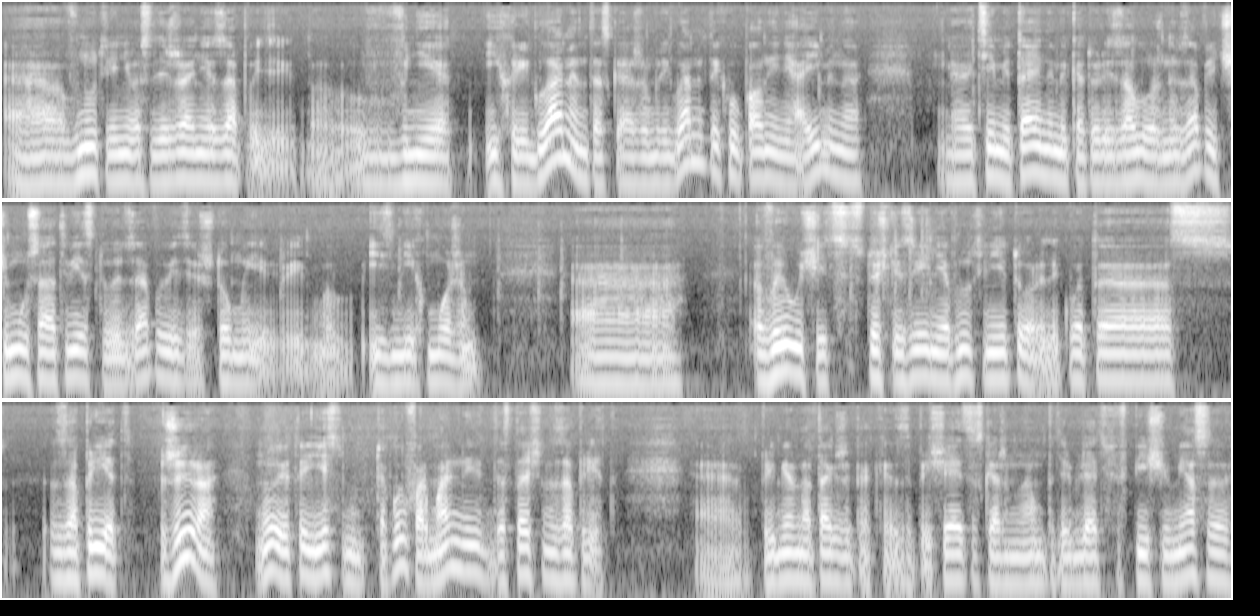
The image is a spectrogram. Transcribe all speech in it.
э, внутреннего содержания заповедей, э, вне их регламента, скажем, регламента их выполнения, а именно э, теми тайнами, которые заложены в заповеди, чему соответствуют заповеди, что мы из них можем э, выучить с точки зрения внутренней Торы. Так вот, э, запрет жира, ну, это есть такой формальный достаточно запрет. Э, примерно так же, как запрещается, скажем, нам употреблять в пищу мясо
